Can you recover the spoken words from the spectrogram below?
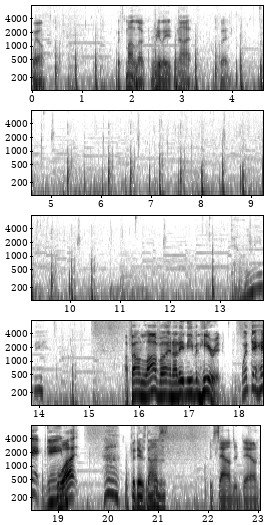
Well, with my luck, really not. But found lava and I didn't even hear it. What the heck, game? What? But there's diamond. Your sounds are down.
